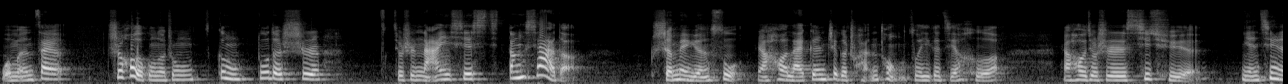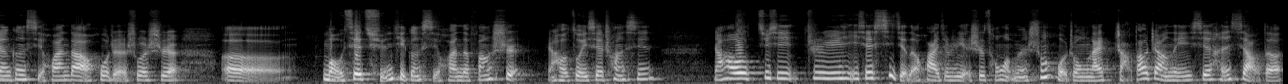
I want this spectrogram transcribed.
我们在之后的工作中，更多的是就是拿一些当下的审美元素，然后来跟这个传统做一个结合，然后就是吸取年轻人更喜欢的，或者说是呃某些群体更喜欢的方式，然后做一些创新。然后具体至于一些细节的话，就是也是从我们生活中来找到这样的一些很小的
